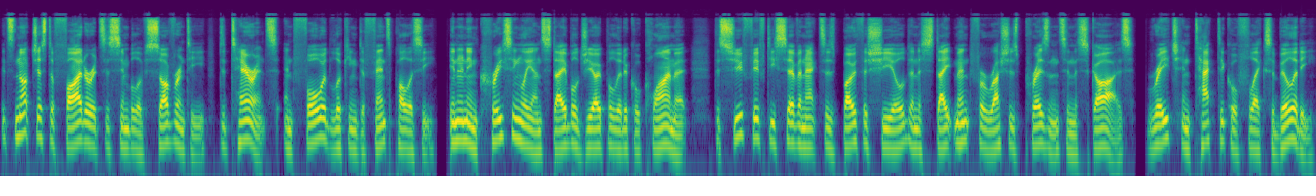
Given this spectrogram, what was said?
It's not just a fighter, it's a symbol of sovereignty, deterrence, and forward-looking defense policy. In an increasingly unstable geopolitical climate, the Su-57 acts as both a shield and a statement for Russia's presence in the skies, reach and tactical flexibility.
